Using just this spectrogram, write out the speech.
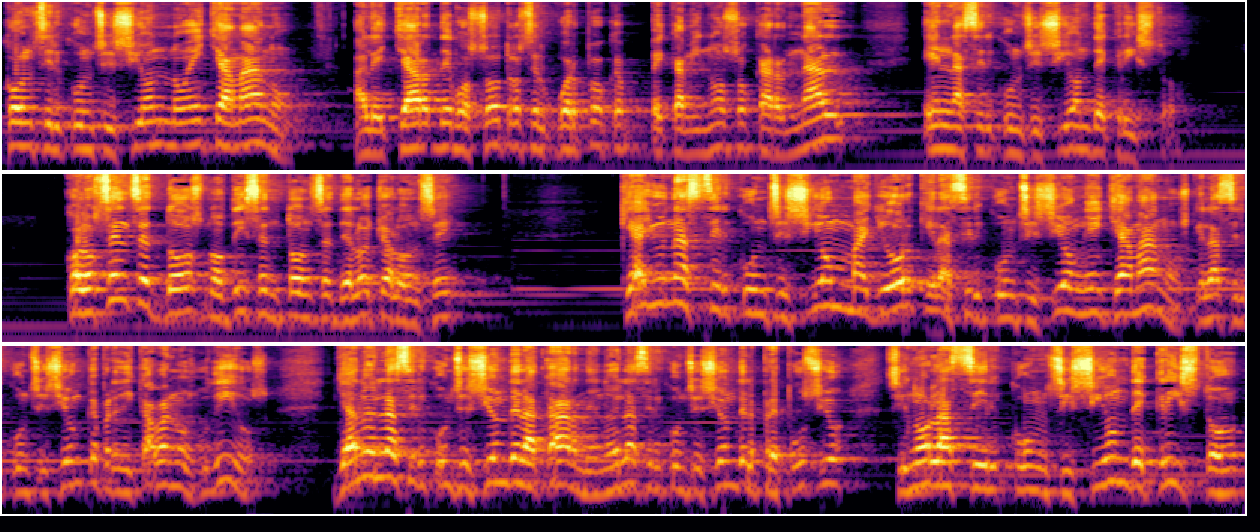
con circuncisión no hecha a mano, al echar de vosotros el cuerpo pecaminoso carnal en la circuncisión de Cristo. Colosenses 2 nos dice entonces del 8 al 11, que hay una circuncisión mayor que la circuncisión hecha a manos, que la circuncisión que predicaban los judíos. Ya no es la circuncisión de la carne, no es la circuncisión del prepucio, sino la circuncisión de Cristo,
